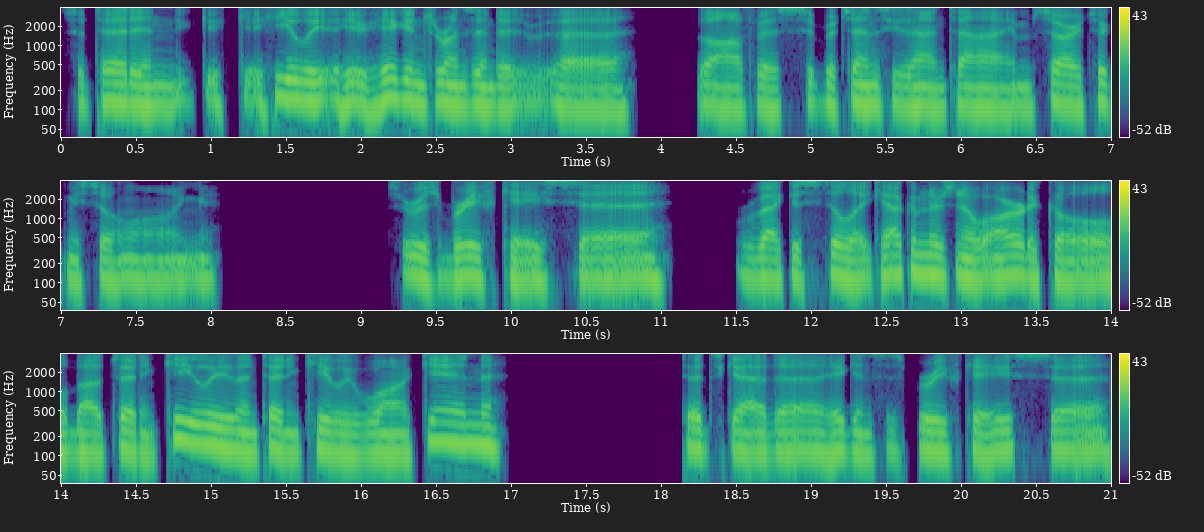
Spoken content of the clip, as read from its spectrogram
so Ted and Keeley, Higgins runs into uh, the office. Pretends he's on time. Sorry it took me so long. Through his briefcase, uh, Rebecca's still like, how come there's no article about Ted and Keeley? Then Ted and Keeley walk in. Ted's got uh, Higgins' briefcase, uh,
